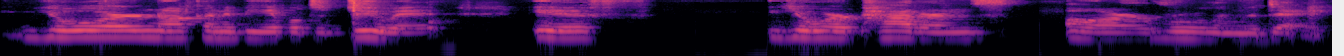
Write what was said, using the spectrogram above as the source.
you're not going to be able to do it if your patterns are ruling the day.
